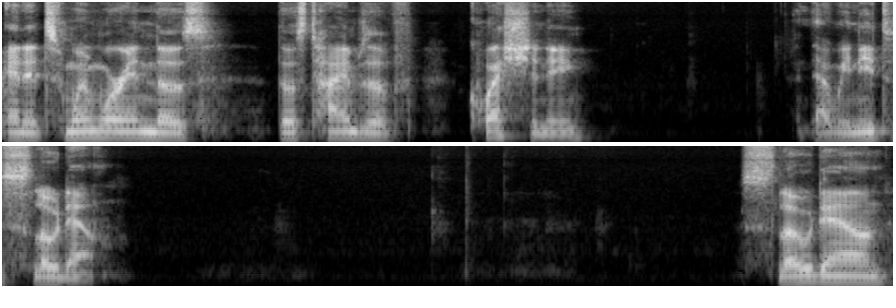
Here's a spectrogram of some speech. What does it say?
and it's when we're in those those times of questioning that we need to slow down. Slow down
